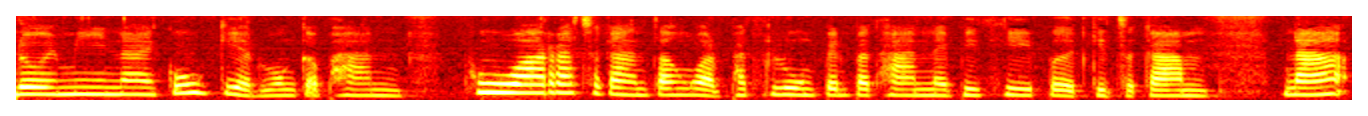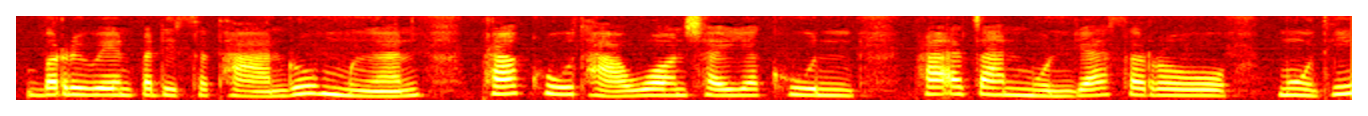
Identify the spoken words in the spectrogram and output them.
โดยมีนายกู้เกียรติวงกพันธ์ผู้ว่าราชการจังหวัดพัทลุงเป็นประธานในพิธีเปิดกิจกรรม ณ บริเวณประดิษฐานรูปเหมือน พระครูถาวรชัยคุณ พระอาจารย์หมุนยะสโร หมู่ที่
